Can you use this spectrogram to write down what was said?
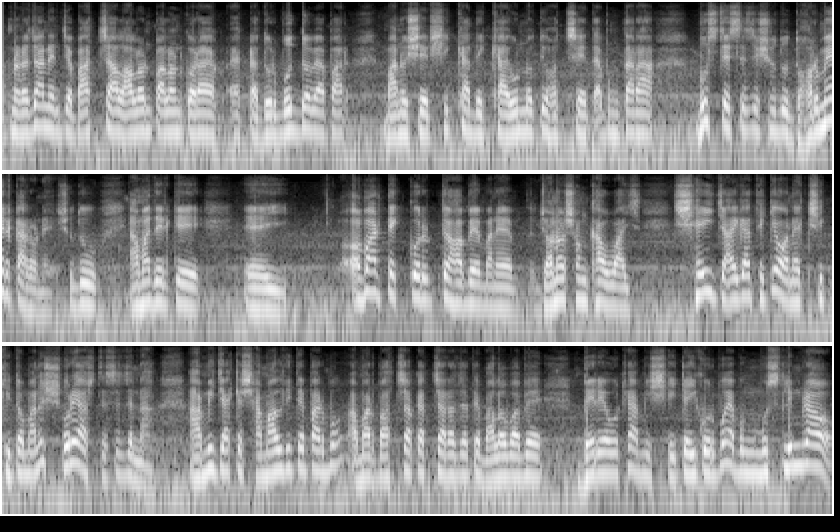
আপনারা জানেন যে বাচ্চা লালন পালন করা একটা দুর্বোধ্য ব্যাপার। মানুষের শিক্ষা দীক্ষায় উন্নতি হচ্ছে এবং তারা বুঝতেছে যে শুধু ধর্মের কারণে, শুধু আমাদেরকে এই ওভারটেক করতে হবে মানে জনসংখ্যা ওয়াইজ সেই জায়গা থেকে অনেক শিক্ষিত মানুষ সরে আসতেছে যে না, আমি যাকে সামাল দিতে পারব, আমার বাচ্চা কাচ্চারা যাতে ভালোভাবে বেড়ে ওঠে, আমি সেইটাই করব। এবং মুসলিমরাও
